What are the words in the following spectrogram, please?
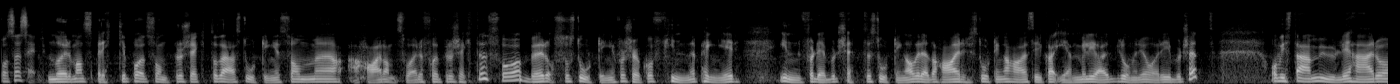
på seg selv. Når man sprekker på et sånt prosjekt, og det er Stortinget som eh, har ansvaret for prosjektet, så bør også Stortinget forsøke å finne penger innenfor det budsjettet Stortinget allerede har. Stortinget har ca. 1 milliard kroner i året i budsjett. Og hvis det er mulig her å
